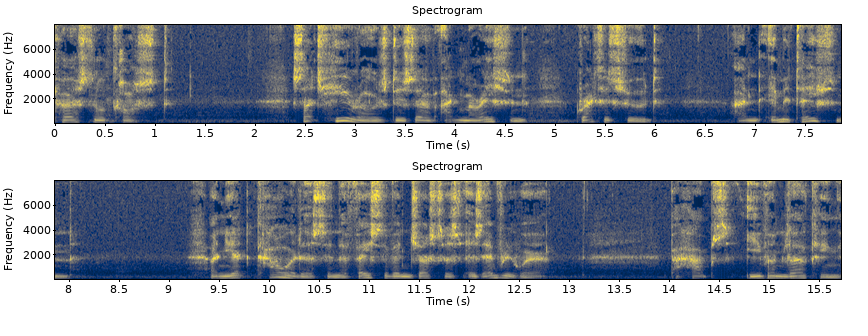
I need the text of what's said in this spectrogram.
personal cost. Such heroes deserve admiration, gratitude, and imitation. And yet, cowardice in the face of injustice is everywhere, perhaps even lurking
